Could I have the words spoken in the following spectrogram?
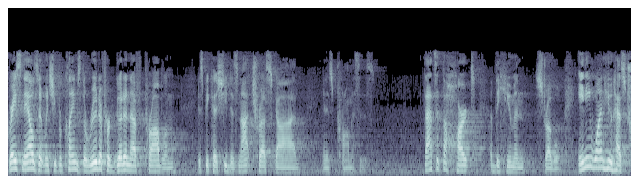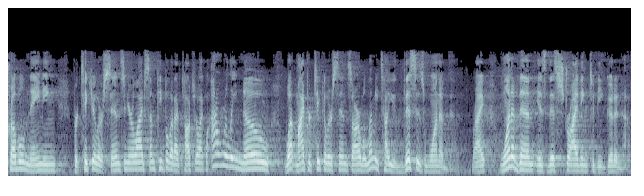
Grace nails it when she proclaims the root of her good enough problem is because she does not trust God and his promises. That's at the heart of the human struggle. Anyone who has trouble naming particular sins in your life, some people that I've talked to are like, well, I don't really know what my particular sins are. Well, let me tell you, this is one of them, right? One of them is this striving to be good enough.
